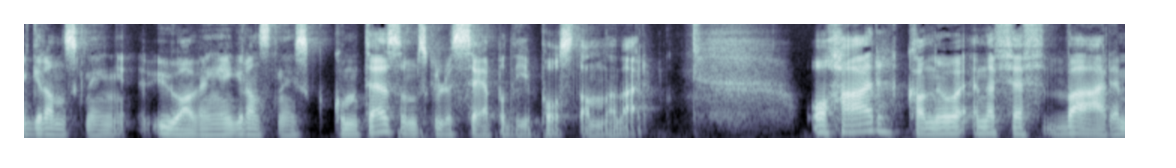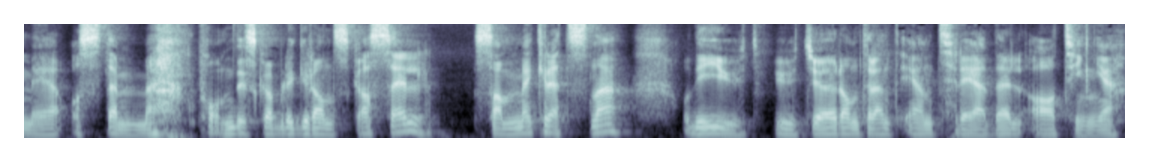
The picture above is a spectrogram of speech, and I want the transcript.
granskning, uavhengig granskningskomité som skulle se på de påstandene der. Og her kan jo NFF være med å stemme på om de skal bli granska selv, sammen med kretsene, og de utgjør omtrent en tredel av tinget.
